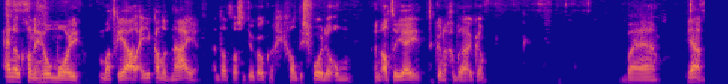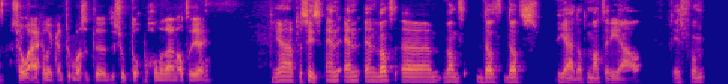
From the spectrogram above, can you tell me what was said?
En ook gewoon een heel mooi materiaal. En je kan het naaien. En dat was natuurlijk ook een gigantisch voordeel om een atelier te kunnen gebruiken. Maar ja, zo eigenlijk. En toen was het de zoektocht begonnen naar een atelier. Ja, precies. En, en, en wat, want dat, dat, ja, dat materiaal, is voor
